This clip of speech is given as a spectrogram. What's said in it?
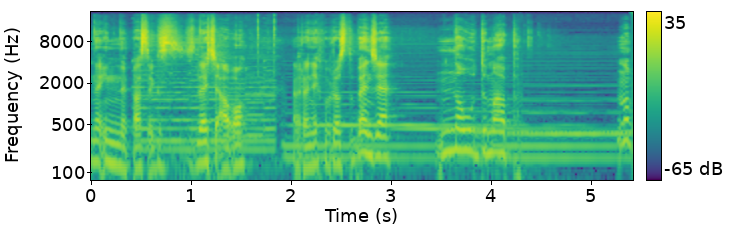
na inny pasek zleciało. Dobra, niech po prostu będzie. Node map. No,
